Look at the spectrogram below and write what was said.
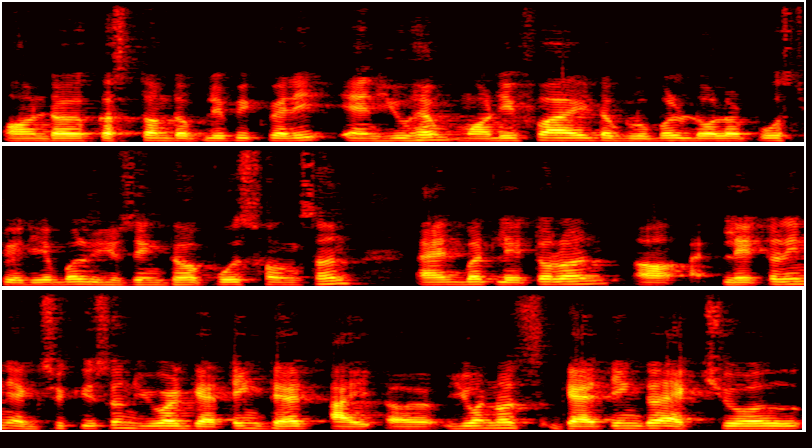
on the custom WP query and you have modified the global dollar post variable using the post function. And but later on uh, later in execution you are getting that I uh, you are not getting the actual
